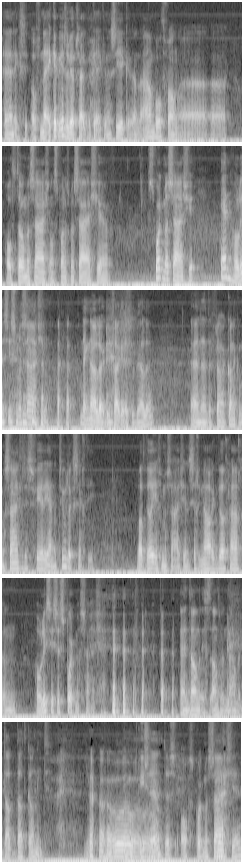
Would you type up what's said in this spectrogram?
En ik of nee, ik heb eerst de website bekeken en dan zie ik een aanbod van eh hotstone massage, ontspanningsmassage, sportmassage en holistische massage. ik denk, nou leuk, die ga ik even bellen. En eh, de vraag, kan ik een massage reserveren? Ja, natuurlijk, zegt hij. Wat wil je voor massage? En dan zeg ik, nou, ik wil graag een holistische sportmassage. en dan is het antwoord, nou, maar dat, dat kan niet. Je, je- je Oh, oh, moet kiezen oh. tussen of sportmassage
